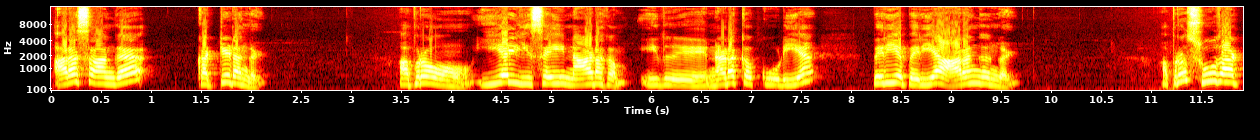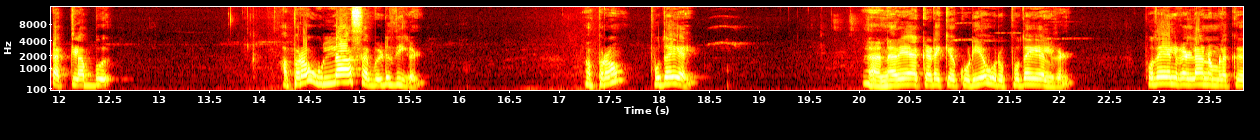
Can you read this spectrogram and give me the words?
அரசாங்க கட்டிடங்கள் அப்புறம் இயல் இசை நாடகம் இது நடக்கக்கூடிய பெரிய பெரிய அரங்கங்கள். அப்புறம் சூதாட்ட கிளப்பு. அப்புறம் உல்லாச விடுதிகள். அப்புறம் புதையல். நிறையா கிடைக்கக்கூடிய ஒரு புதையல்கள். புதையல்கள்லாம் நம்மளுக்கு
